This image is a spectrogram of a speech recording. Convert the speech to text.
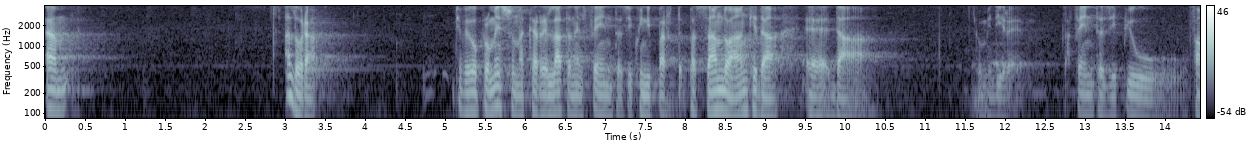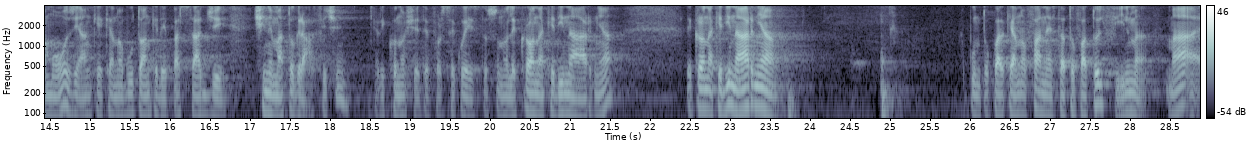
Um, allora, vi avevo promesso una carrellata nel fantasy, quindi part- passando anche da, eh, da, come dire, da fantasy più famosi, anche, che hanno avuto anche dei passaggi cinematografici. Riconoscete forse questo, sono le cronache di Narnia. Le cronache di Narnia, appunto qualche anno fa ne è stato fatto il film, ma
